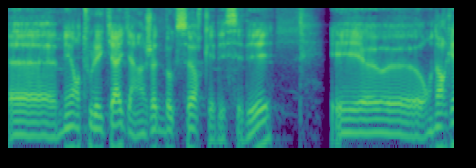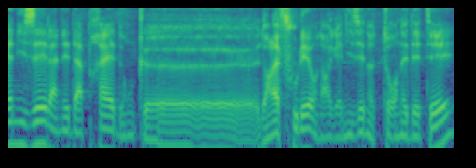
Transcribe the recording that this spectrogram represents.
Euh, mais en tous les cas, il y a un jeune boxeur qui est décédé. Et euh, on organisait l'année d'après, donc euh, dans la foulée, on organisait notre tournée d'été.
